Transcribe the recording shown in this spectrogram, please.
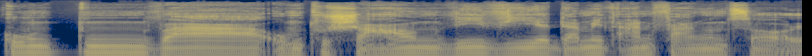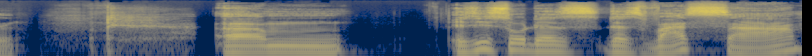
unten war, um zu schauen, wie wir damit anfangen sollen. Ähm, es ist so, dass das Wasser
